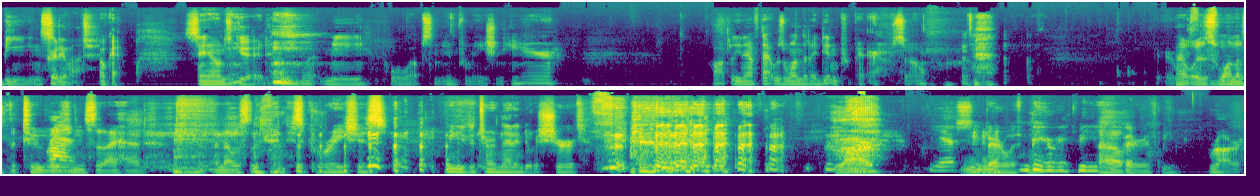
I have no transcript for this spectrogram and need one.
beings. Pretty much. Okay. Sounds good. Let me pull up some information here. Oddly enough, that was one that I didn't prepare. So That was me. one of the two visions that I had, and that was the Goodness gracious. We need to turn that into a shirt. Rar, yes. Bear with me. with me. oh, bear with me. Rar.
